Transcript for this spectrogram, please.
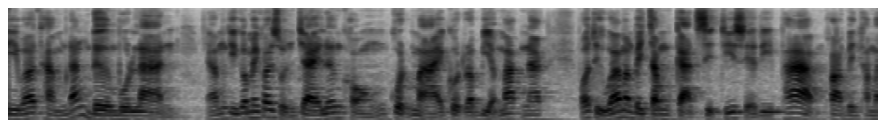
ณีวัฒนธรรมดั้งเดิมโบราณนะบางทีก็ไม่ค่อยสนใจเรื่องของกฎหมายกฎระเบียบมากนัก เพราะถือว่ามันไปจำกัดสิทธิเสรีภาพ ความเป็นธรรม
